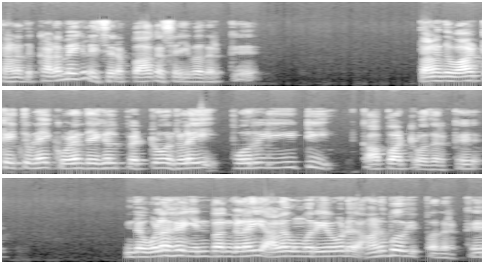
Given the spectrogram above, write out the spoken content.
தனது கடமைகளை சிறப்பாக செய்வதற்கு தனது வாழ்க்கை துணை குழந்தைகள் பெற்றோர்களை பொருளீட்டி காப்பாற்றுவதற்கு இந்த உலக இன்பங்களை அளவு முறையோடு அனுபவிப்பதற்கு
